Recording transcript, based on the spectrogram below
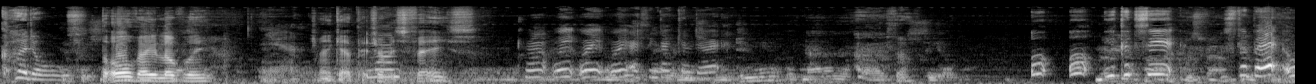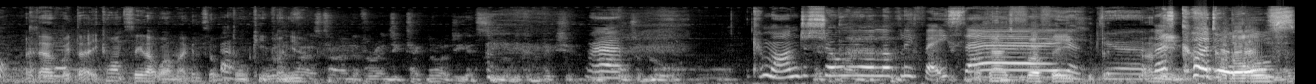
Cuddles. They're all very lovely. Yeah. Trying to get a picture of his face. Come on, wait, wait, wait. I think I can do it. Union with Madame Lafarge was sealed. Oh, oh, you can see it. Just a bit. Oh, Right there, wait there. You can't see that well, Megan, so don't keep on the you. first time that forensic technology had sealed a conviction in Ah. a court of law. come on, just show me your lovely face. There That's fluffy. you go. I That's mean, Cuddles.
